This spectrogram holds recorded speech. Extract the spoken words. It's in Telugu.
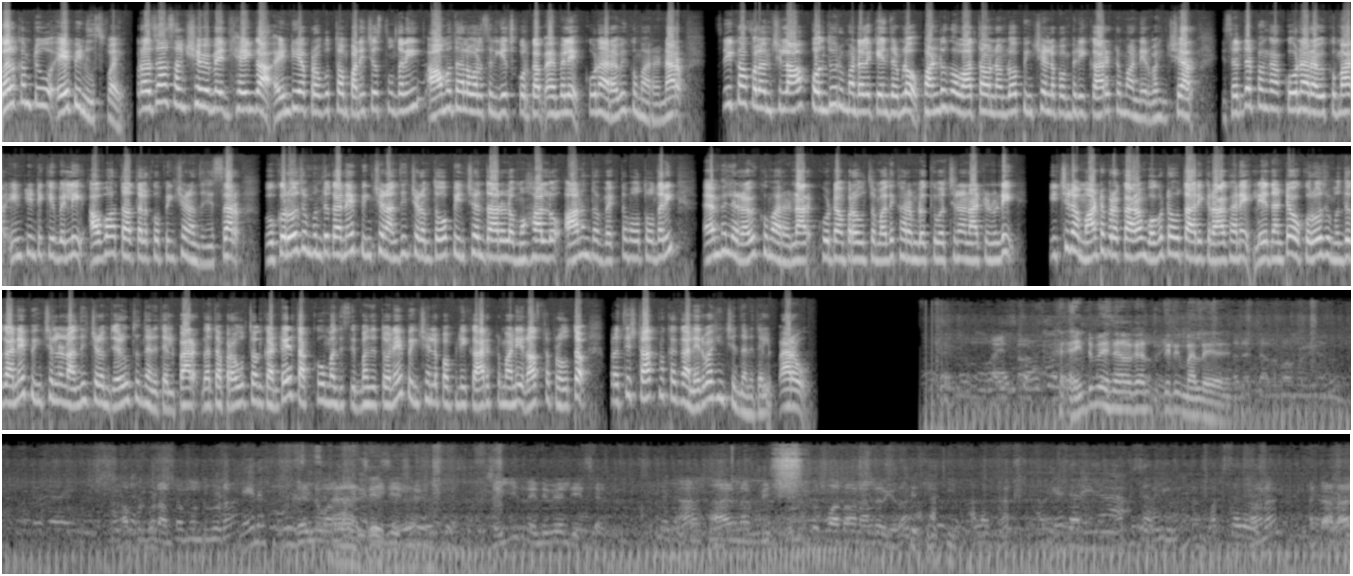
Welcome to AP news five. ప్రజా సంక్షేమమే ధ్యేయంగా ఎన్డీఏ ప్రభుత్వం పనిచేస్తుందని ఆముదాల వలస నియోజకవర్గం ఎమ్మెల్యే కూన రవికుమార్ అన్నారు. శ్రీకాకుళం జిల్లా పొందూరు మండల కేంద్రంలో పండుగ వాతావరణంలో పింఛన్ల పంపిణీ కార్యక్రమాన్ని నిర్వహించారు. ఈ సందర్భంగా కూన రవికుమార్ ఇంటింటికి వెళ్ళి అవ్వాతాతలకు పింఛన్ అందజేశారు. ఒక రోజు ముందుగానే పింఛన్ అందించడంతో పింఛన్దారుల మొహాల్లో ఆనందం వ్యక్తమవుతోందని ఎమ్మెల్యే రవికుమార్ అన్నారు. కూటమి ప్రభుత్వం అధికారంలోకి వచ్చిన నాటి నుండి ఇచ్చిన మాట ప్రకారం ఒకటవ తారీఖు రాగానే లేదంటే ఒక రోజు ముందుగానే పింఛన్లను అందించడం జరుగుతుందని తెలిపారు. గత ప్రభుత్వం కంటే తక్కువ మంది సిబ్బందితోనే పింఛన్ల పంపిణీ కార్యక్రమాన్ని రాష్ట్ర ప్రభుత్వం ప్రతిష్టాత్మకంగా నిర్వహించిందని తెలిపారు. పోతామని అనలేదు కదా?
